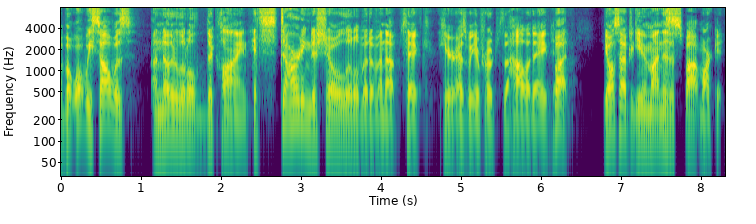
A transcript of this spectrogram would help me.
but what we saw was another little decline. It's starting to show a little bit of an uptick here as we approach the holiday. But you also have to keep in mind this is spot market,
